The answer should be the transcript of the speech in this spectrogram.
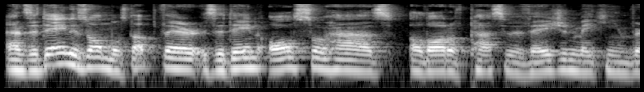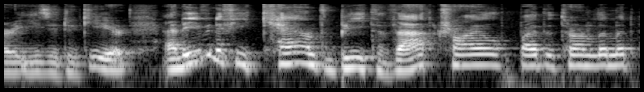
And Zidane is almost up there. Zidane also has a lot of passive evasion, making him very easy to gear. And even if he can't beat that trial by the turn limit,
